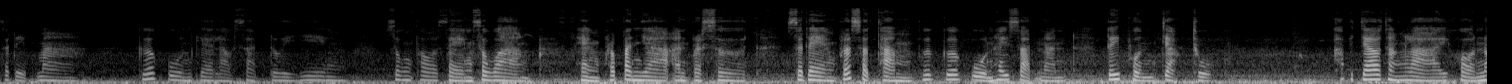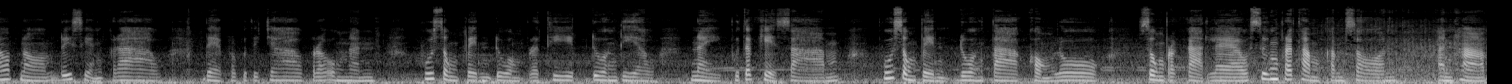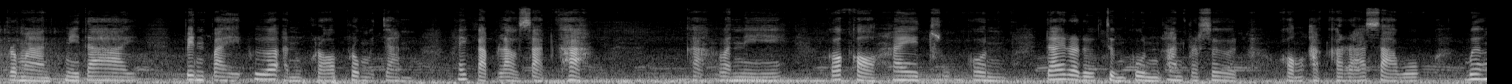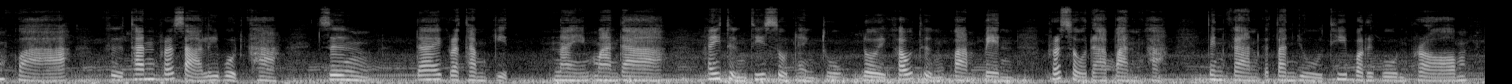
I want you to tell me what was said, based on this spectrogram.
เสด็จมา เกื้อกูลแก่เหล่าสัตว์โดยยิ่ง ทรงทอแสงสว่าง แห่งพระปัญญาอันประเสริฐ แสดงพระสัทธรรมเพื่อเกื้อกูลให้สัตว์นั้นได้ผลจากทุกข์ข้าพเจ้าทั้งหลายขอนอบน้อมด้วยเสียงกล่าว แด่พระพุทธเจ้าพระองค์นั้น ผู้ทรงเป็นดวงประทีปดวงเดียวในพุทธเขตสามผู้ทรงเป็นดวงตาของโลก ทรงประกาศแล้วซึ่งพระธรรมคำสอน อันหาประมาณมีได้ เป็นไปเพื่ออนุเคราะห์พรหมจรรย์ให้กับเหล่าสัตว์ค่ะ ค่ะ วันนี้ก็ขอให้ทุกคนได้ระลึกถึงคุณอันประเสริฐของอัครสาวก เบื้องขวา คือท่านพระสารีบุตรค่ะ ซึ่งได้กระทำกิจในมารดา ให้ถึงที่สุดแห่งทุกข์โดยเข้าถึงความเป็นพระโสดาบันค่ะ เป็นการกตัญญูที่บริบูรณ์พร้อม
